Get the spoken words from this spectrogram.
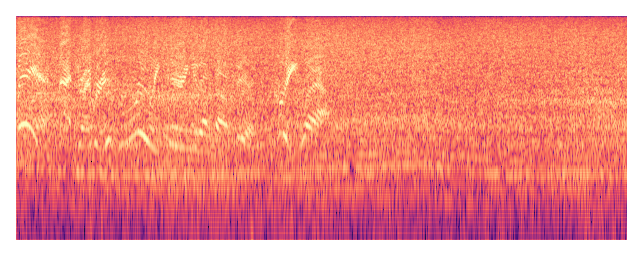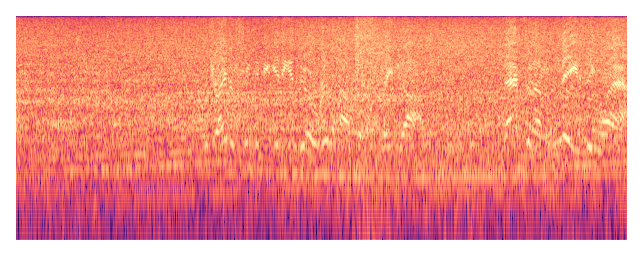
Man, that driver is really tearing it up out there. Great lap. The drivers seem to be getting into a rhythm out there. Great job. That's an amazing lap.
